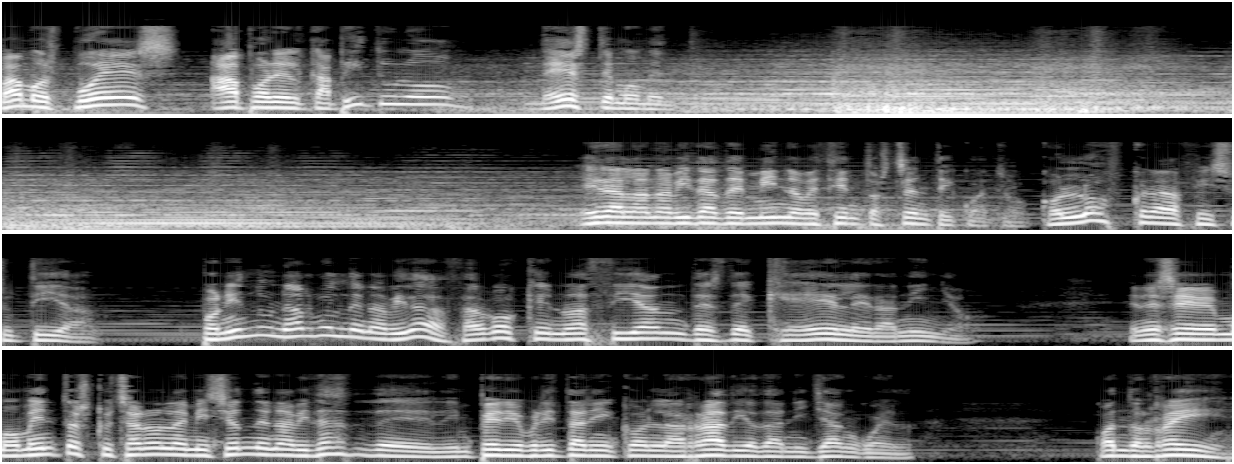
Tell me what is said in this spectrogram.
Vamos pues a por el capítulo de este momento. Era la Navidad de 1934, con Lovecraft y su tía, poniendo un árbol de Navidad, algo que no hacían desde que él era niño. En ese momento escucharon la emisión de Navidad del Imperio Británico en la radio de Annie Youngwell. Cuando el rey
